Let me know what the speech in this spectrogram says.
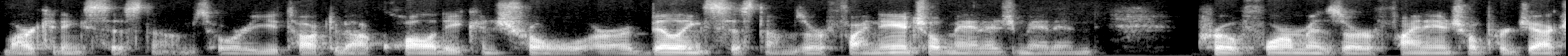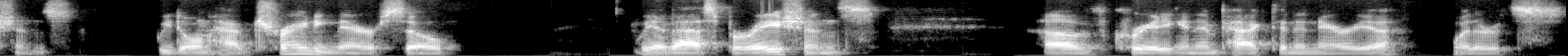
marketing systems, or you talked about quality control, or billing systems, or financial management, and pro formas or financial projections. We don't have training there, so we have aspirations of creating an impact in an area, whether it's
